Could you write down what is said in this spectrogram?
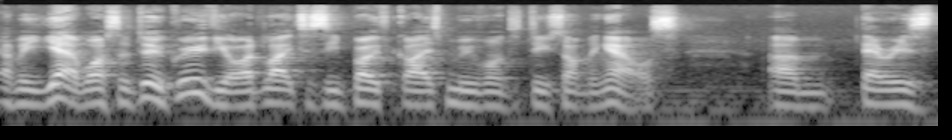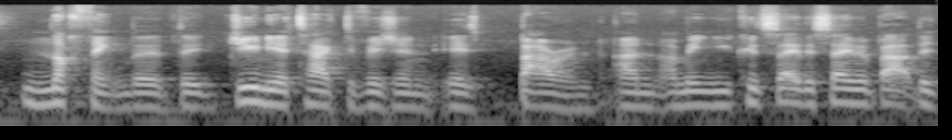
I mean, yeah, whilst I do agree with you, I'd like to see both guys move on to do something else. Um, there is nothing. The the junior tag division is barren, and I mean, you could say the same about the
